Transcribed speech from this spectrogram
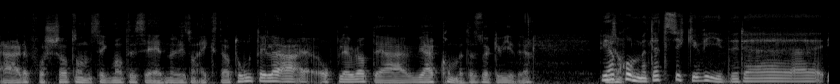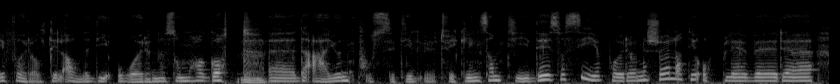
er det fortsatt sånn stigmatiserende og litt sånn ekstra tungt, eller er, opplever du at er, vi er kommet et stykke videre? Vi har kommet et stykke videre i forhold til alle de årene som har gått. Mm. Eh, det er jo en positiv utvikling. Samtidig så sier pårørende sjøl at de opplever eh,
